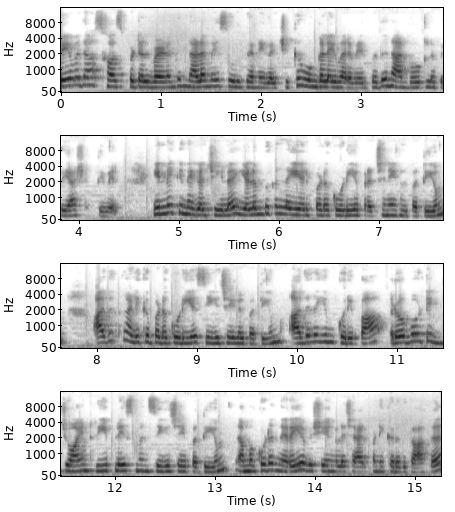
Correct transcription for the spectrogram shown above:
தேவதாஸ் ஹாஸ்பிட்டல் வழங்கும் நலமை சூழ்கிற நிகழ்ச்சிக்கு உங்களை வரவேற்பது நான் கோகுல பிரியா சக்திவேல். இன்னைக்கு நிகழ்ச்சியில எலும்புகள்ல ஏற்படக்கூடிய பிரச்சனைகள் பத்தியும் அதுக்கு அளிக்கப்படக்கூடிய சிகிச்சைகள் பத்தியும் அதுலயும் குறிப்பா ரோபோட்டிக் ஜாயிண்ட் ரீப்ளேஸ்மெண்ட் சிகிச்சை பத்தியும் நம்ம கூட நிறைய விஷயங்களை ஷேர் பண்ணிக்கிறதுக்காக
